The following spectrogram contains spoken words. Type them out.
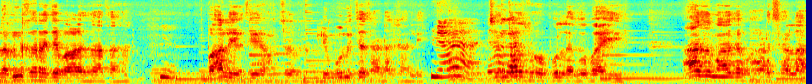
लग्न करायचे बाळाचं आता. बाल येते आमचं लिंबुनीच्या झाडाखाली. चंद्र झोपलं ग बाई. आज माझ्या वाढसाला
